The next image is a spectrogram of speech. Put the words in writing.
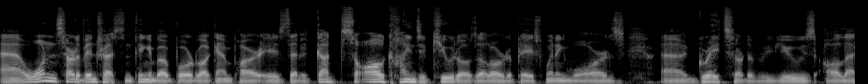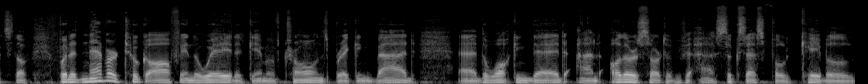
Uh, one sort of interesting thing about Boardwalk Empire is that it got all kinds of kudos all over the place, winning awards, uh, great sort of reviews, all that stuff, but it never took off in the way that Game of Thrones Breaking Bad, uh, The Walking Dead, and other sort of uh, successful cable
